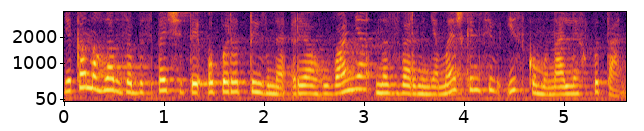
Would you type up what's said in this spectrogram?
яка могла б забезпечити оперативне реагування на звернення мешканців із комунальних питань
